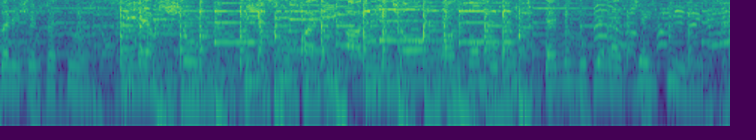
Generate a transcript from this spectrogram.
bas les jeunes plateaux. Pierre Chaud, bisous Fali, Abidjan, Poison, Mobutu. Dani Moubia, la vieille pire.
